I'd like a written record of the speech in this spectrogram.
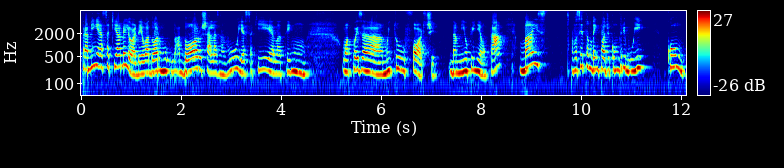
para mim essa aqui é a melhor, né? Eu adoro adoro Charles Navour e essa aqui ela tem um, uma coisa muito forte, na minha opinião, tá? Mas você também pode contribuir com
